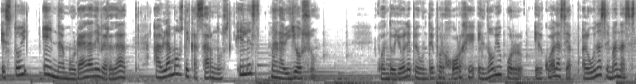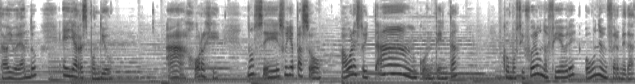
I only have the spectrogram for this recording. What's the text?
estoy enamorada de verdad. Hablamos de casarnos. Él es maravilloso. Cuando yo le pregunté por Jorge, el novio por el cual hace algunas semanas estaba llorando, ella respondió, Ah, Jorge, no sé, eso ya pasó. Ahora estoy tan contenta como si fuera una fiebre o una enfermedad.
